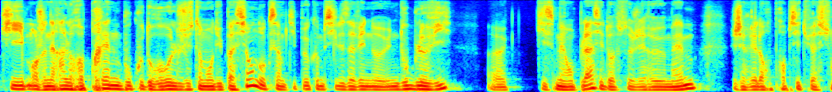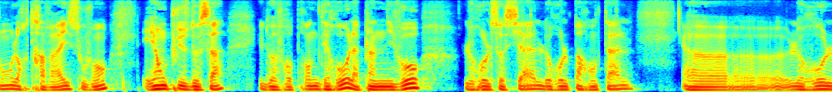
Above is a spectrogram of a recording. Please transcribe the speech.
qui, en général, reprennent beaucoup de rôles, justement, du patient. Donc, c'est un petit peu comme s'ils avaient une, une double vie qui se met en place. Ils doivent se gérer eux-mêmes, gérer leur propre situation, leur travail souvent. Et en plus de ça, ils doivent reprendre des rôles à plein de niveaux. Le rôle social, le rôle parental, euh, le rôle,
